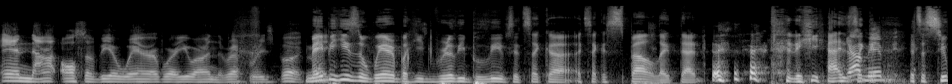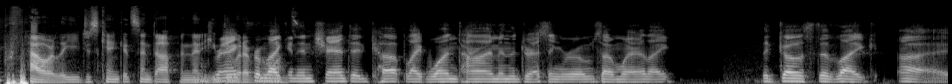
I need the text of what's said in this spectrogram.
and not also be aware of where you are in the referee's book. Maybe Like, he's aware, but he really believes it's like a it's like a spell like that. that he has. Yeah, like a- it's a superpower. Like you just can't get sent off, and then he can do drank whatever from he like an enchanted cup like one time in the dressing room somewhere, like the ghost of like uh,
